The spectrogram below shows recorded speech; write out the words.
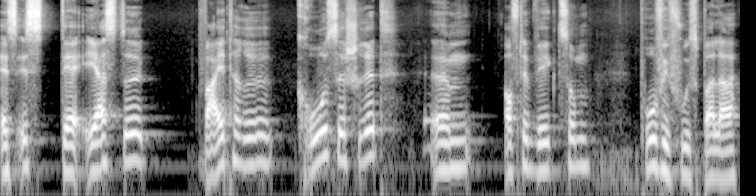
es ist der erste weitere große Schritt ähm, auf dem Weg zum Profifußballer.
